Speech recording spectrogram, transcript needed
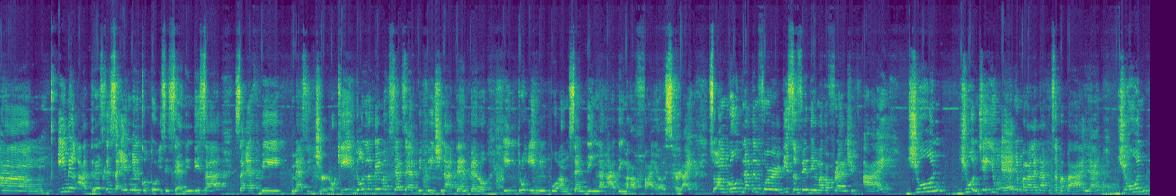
ang email address. Kasi sa email ko to isi-send hindi sa sa FB Messenger okay? Doon lang kayo mag-send sa FB page natin pero in, through email po ang sending ng ating mga files alright? So ang code natin for this video mga friendship ay June June, J-U-N, yung pangalan natin sa baba, ayan. June,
